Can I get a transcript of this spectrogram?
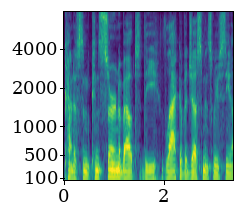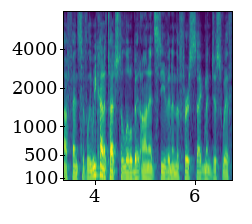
kind of some concern about the lack of adjustments we've seen offensively. We kind of touched a little bit on it, Stephen, in the first segment, just with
